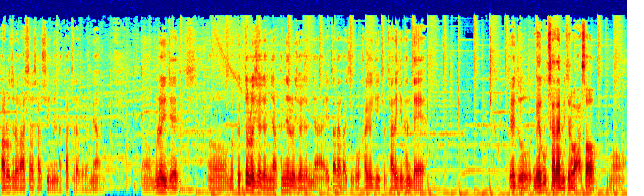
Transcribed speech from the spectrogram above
바로 들어가서 살 수 있는 아파트라 그러면. 어, 물론 이제 어, 뭐 벽돌로 지어졌냐 판넬로 지어졌냐에 따라 가지고 가격이 좀 다르긴 한데 그래도 외국 사람이 들어와서 뭐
